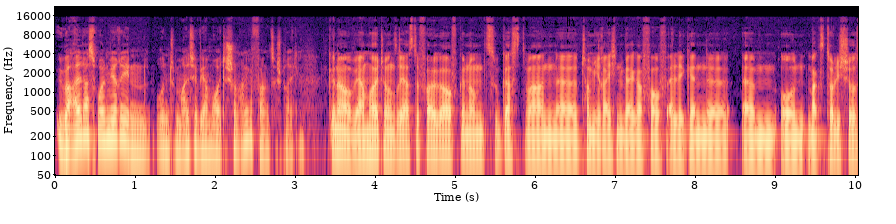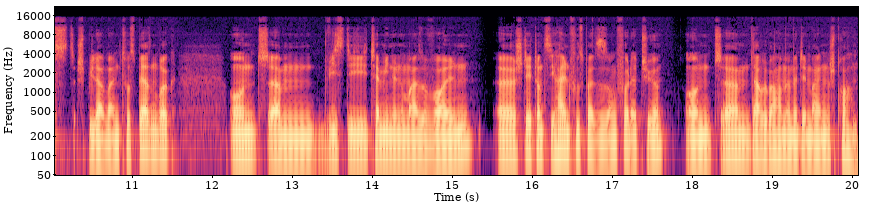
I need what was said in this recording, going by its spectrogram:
über all das wollen wir reden. Und Malte, wir haben heute schon angefangen zu sprechen. Genau, wir haben heute unsere erste Folge aufgenommen. Zu Gast waren äh, Tommy Reichenberger, VfL-Legende ähm, und Max Tollischus, Spieler beim TuS Bersenbrück. Und ähm, wie es die Termine nun mal so wollen, äh, steht uns die Hallenfußballsaison vor der Tür. Und ähm, darüber haben wir mit den beiden gesprochen.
